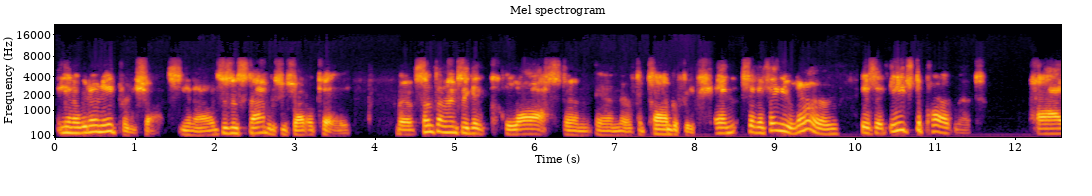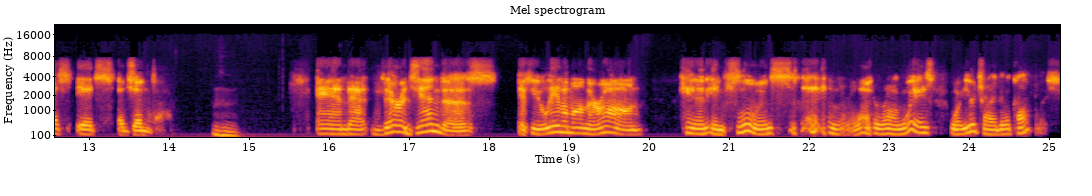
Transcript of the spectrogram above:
You know, we don't need pretty shots. You know, it's just an establishing shot. Okay, but sometimes they get lost in in their photography, and so the thing you learn is that each department has its agenda. Mm-hmm. And that their agendas, if you leave them on their own, can influence in a lot of wrong ways what you're trying to accomplish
